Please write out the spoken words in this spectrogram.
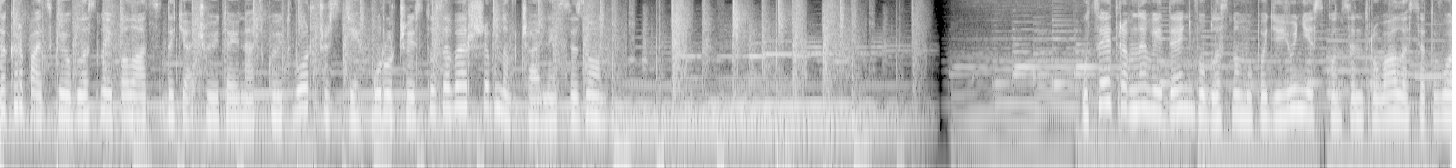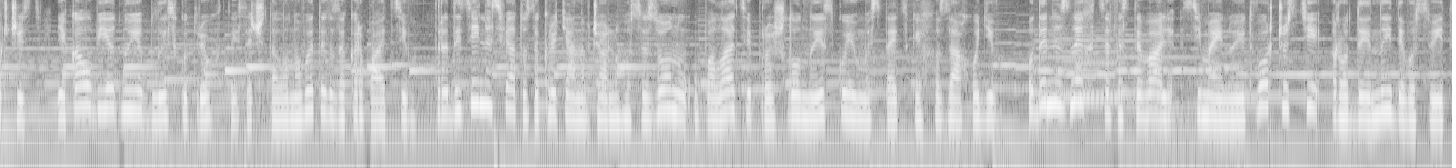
Закарпатський обласний палац дитячої та юнацької творчості урочисто завершив навчальний сезон. У цей травневий день в обласному подіюні сконцентрувалася творчість, яка об'єднує близько трьох тисяч талановитих закарпатців. Традиційне свято закриття навчального сезону у палаці пройшло низкою мистецьких заходів. Один із них це фестиваль сімейної творчості Родинний дивосвіт.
